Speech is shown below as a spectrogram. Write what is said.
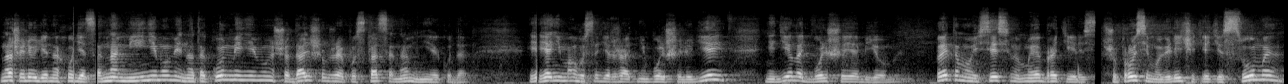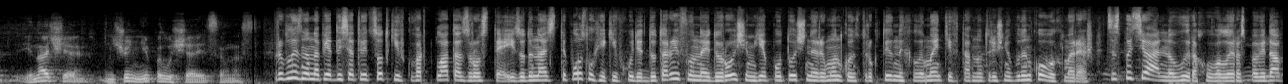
Наши люди находятся на минимуме, на таком минимуме, что дальше уже опускаться нам некуда. Я не могу содержать ни больше людей, не делать большие объемы. Поэтому, естественно, мы обратились, что просим увеличить эти суммы, иначе ничего не получается у нас. Приблизно на 50% квартплата зросте. Із 11 послуг, які входять до тарифу, найдорожчим є поточний ремонт конструктивних елементів та внутрішньобудинкових мереж. Це спеціально вирахували, розповідав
